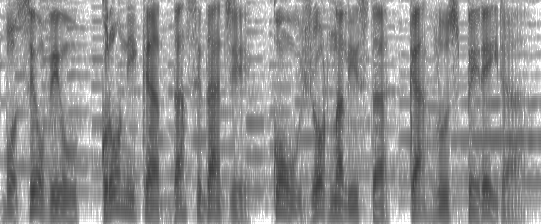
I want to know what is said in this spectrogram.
Você ouviu Crônica da Cidade com o jornalista Carlos Pereira.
